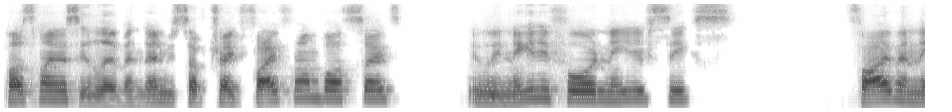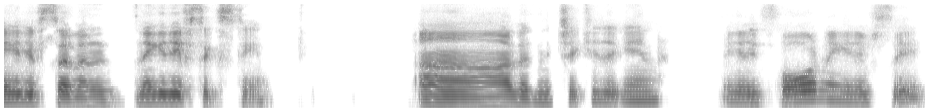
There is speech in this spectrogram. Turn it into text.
plus minus 11. Then we subtract 5 from both sides. It will be negative 4, negative 6, 5, and negative 7, negative 16. Uh, let me check it again. Negative 4, negative 6,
